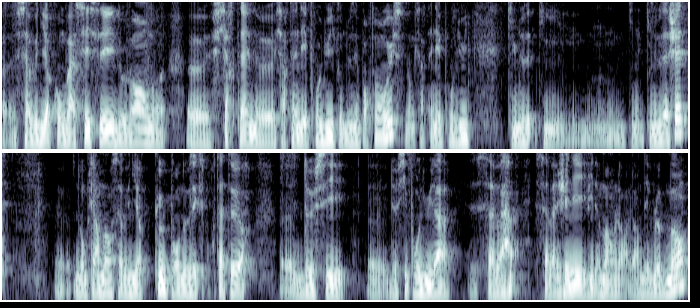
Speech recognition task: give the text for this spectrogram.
euh, ça veut dire qu'on va cesser de vendre euh, certaines, certains des produits que nous importons russes, donc certains des produits qui nous, achètent. donc clairement, ça veut dire que pour nos exportateurs de ces, ces produits-là, ça va, ça va gêner évidemment leur, leur développement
